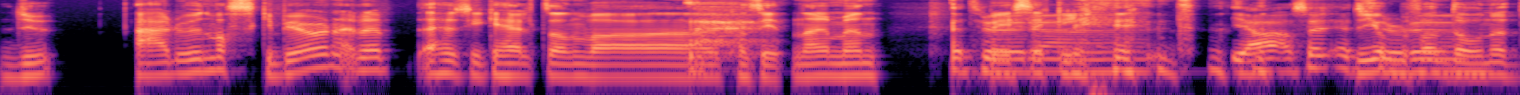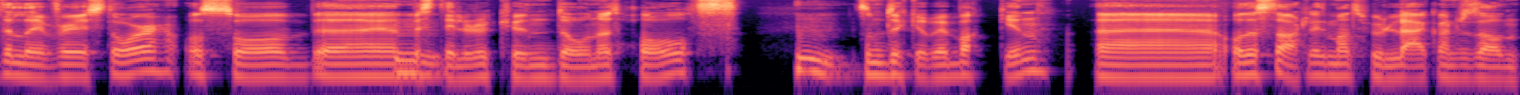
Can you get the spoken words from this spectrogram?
du, Er du en vaskebjørn, eller Jeg husker ikke helt sånn hva konsiten er, men tror, basically eh, Ja, altså, Du jobber for en donut delivery store, og så Mm. bestiller du kun donut holes Hmm. som dukker opp i bakken. uh, og det starter litt med at hullet er kanskje sånn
